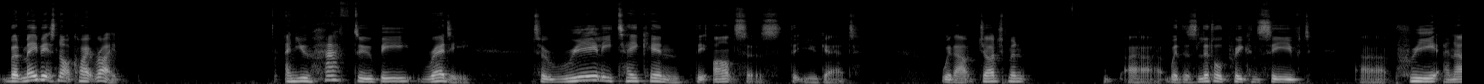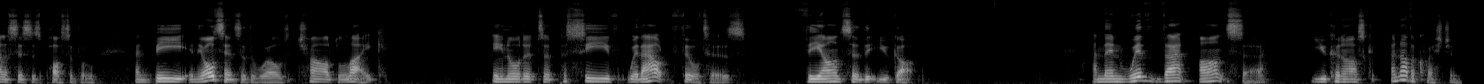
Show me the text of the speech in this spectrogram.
but maybe it's not quite right. And you have to be ready to really take in the answers that you get without judgment, uh, with as little preconceived uh, pre analysis as possible, and be, in the old sense of the word, childlike in order to perceive without filters the answer that you got. And then with that answer, you can ask another question.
